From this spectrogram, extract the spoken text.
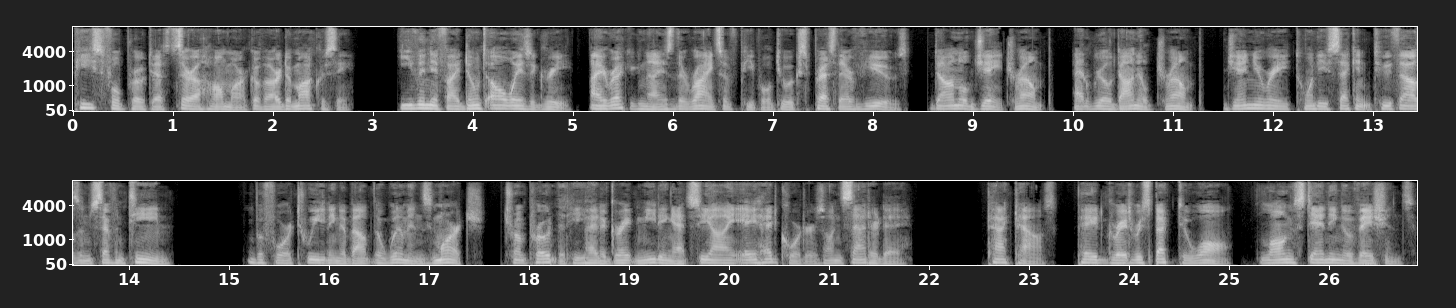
Peaceful protests are a hallmark of our democracy. Even if I don't always agree, I recognize the rights of people to express their views. Donald J. Trump, at Real Donald Trump, January 22, 2017. Before tweeting about the Women's March, Trump wrote that he had a great meeting at CIA headquarters on Saturday. Packed house, paid great respect to all, long-standing ovations,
